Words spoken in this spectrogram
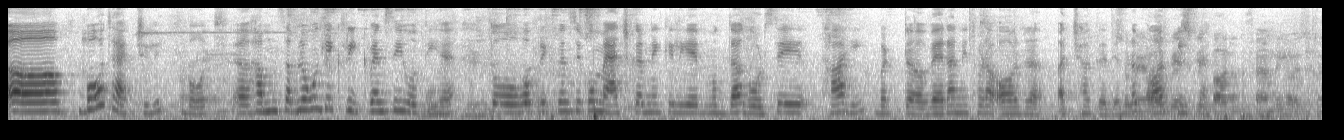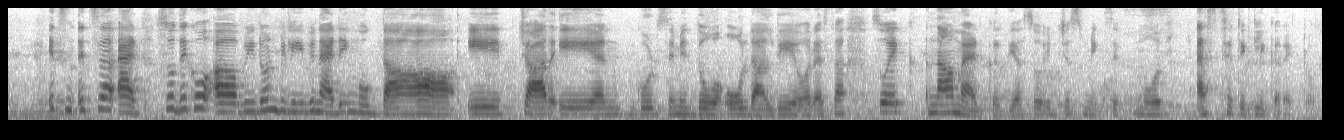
both actually both हम सब लोगों की एक फ्रीक्वेंसी होती है तो वो फ्रीक्वेंसी को मैच करने के लिए मुग्धा गोड से था ही बट वेरा ने थोड़ा और अच्छा कर दिया So थोड़ा और पीस पीस है it's it's a add so देखो we don't believe in adding Mugdha A चार ए एंड गुड से में दो ओ डाल दिए और ऐसा सो एक नाम ऐड कर दिया so it just makes it more aesthetically correct also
